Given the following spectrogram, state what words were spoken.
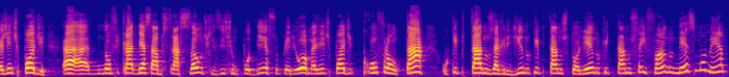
que a gente pode ah, ah, não ficar nessa abstração de que existe um poder superior, mas a gente pode confrontar o que está nos agredindo, o que está nos tolhendo, o que está nos ceifando nesse momento.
